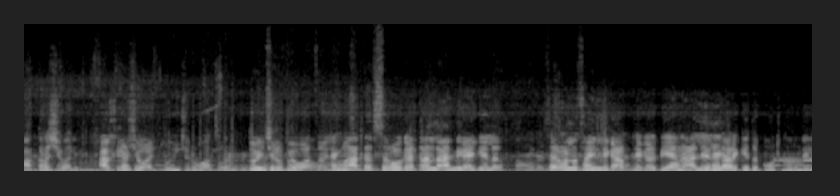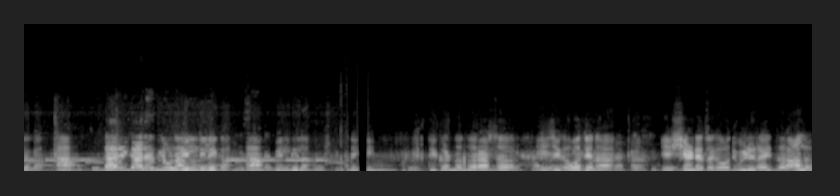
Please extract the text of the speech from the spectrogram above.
अकराशे वाली अकराशे वाली दोनशे रुपये वाचवले. दोनशे रुपये वाचवले. मग आता सर्व गटांना आम्ही काय केलं? सर्वांना सांगितलं का आपल्याकडे बियाणं आलेले? डायरेक्ट इथं पोस्ट करून दिलं का? हा? डायरेक्ट गाड्यात घेऊन आलो. बिल दिले का? हा? बिल दिलं? तिकडनं जर असं हे जे गवत आहे ना हे शेंड्याचं गवत विडी राईत जर आलं?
